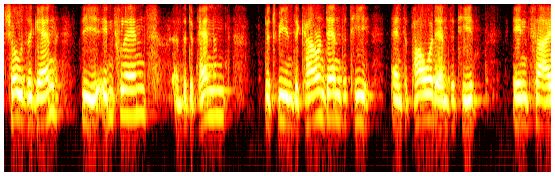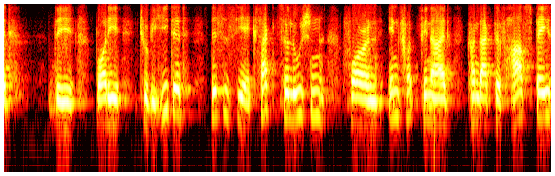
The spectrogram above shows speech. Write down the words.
shows again the influence and the dependence between the current density and the power density inside the body to be heated. This is the exact solution for an infinite conductive half space,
